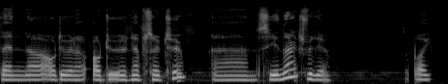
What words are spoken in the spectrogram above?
then uh, I'll do an I'll do an episode two. And see you in the next video. Bye.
